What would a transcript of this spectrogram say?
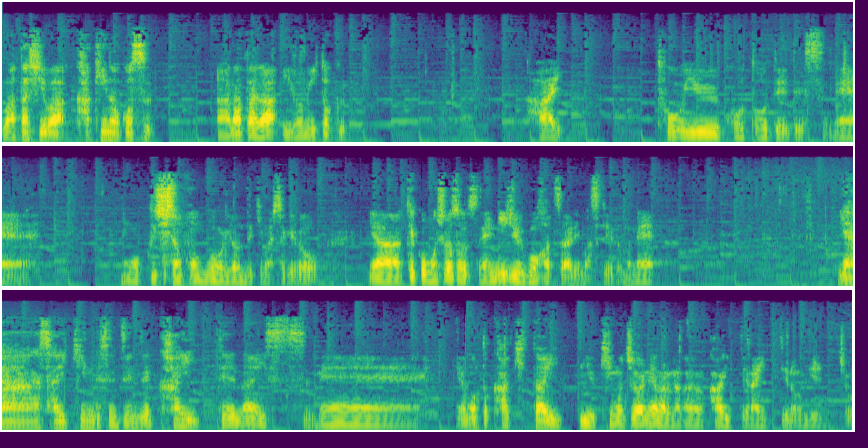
私は書き残す。あなたが読み解く。はい。ということでですね、目次の文言を読んできましたけど、いやー、結構面白そうですね。25発ありますけれどもね。いやー、最近ですね、全然書いてないっすね。いや、もっと書きたいっていう気持ちがありながらなかなか書いてないっていうのが現状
